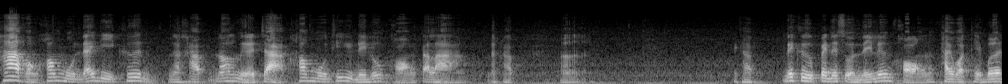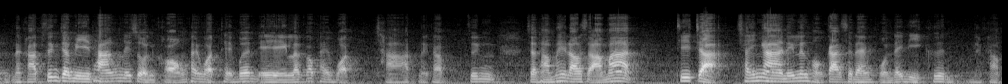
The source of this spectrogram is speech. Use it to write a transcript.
ภาพของข้อมูลได้ดีขึ้นนะครับ นอกเหนือจากข้อมูลที่อยู่ในรูปของตารางนะครับนะครับ นี่คือเป็นในส่วนในเรื่องของ pivot table นะครับ ซึ่งจะมีทั้งในส่วนของ pivot table เอง แล้วก็ pivot chart นะครับ ซึ่งจะทำให้เราสามารถที่จะใช้งานในเรื่องของการแสดงผลได้ดีขึ้นนะครับ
